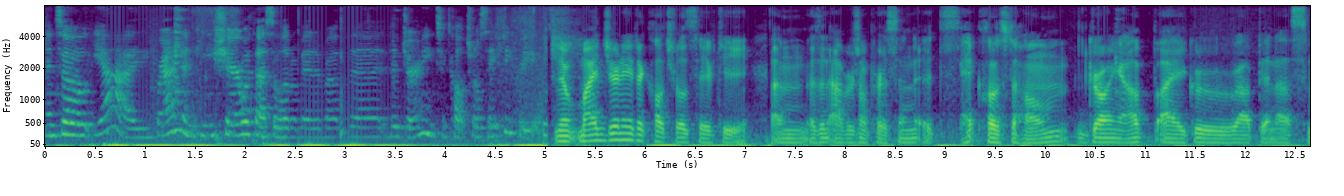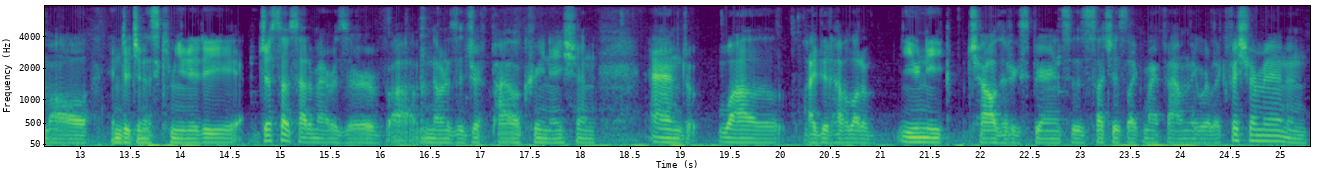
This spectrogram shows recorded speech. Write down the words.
And so, yeah, Brandon, can you share with us a little bit about the, the journey to cultural safety for you? You know, my journey to cultural safety um, as an Aboriginal person, it's hit close to home. Growing up, I grew up in a small Indigenous community just outside of my reserve, um, known as the Driftpile Cree Nation. And while I did have a lot of unique childhood experiences, such as like my family were like fishermen and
